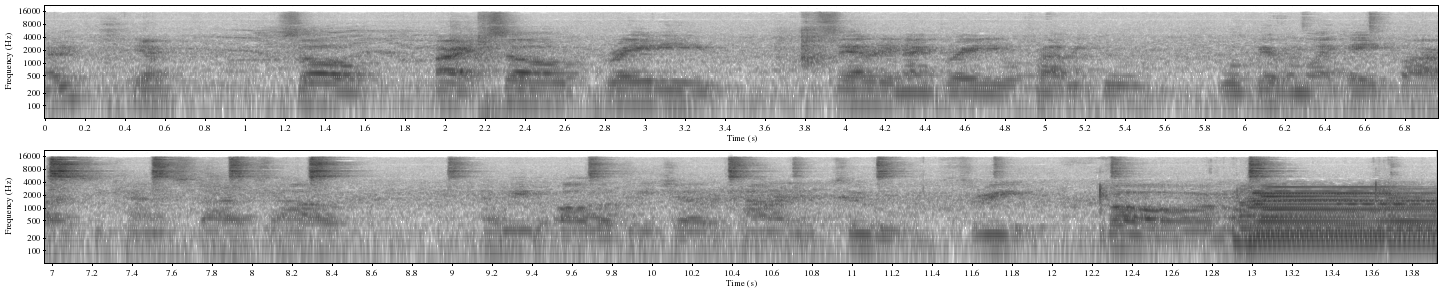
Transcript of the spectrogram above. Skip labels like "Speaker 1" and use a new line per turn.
Ready?
Yep.
So, all right. So Brady, Saturday night Brady will probably do. We'll give him like eight bars. He kind of starts out, and we all look at each other, counting two, three, four.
